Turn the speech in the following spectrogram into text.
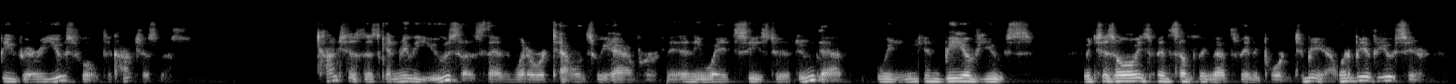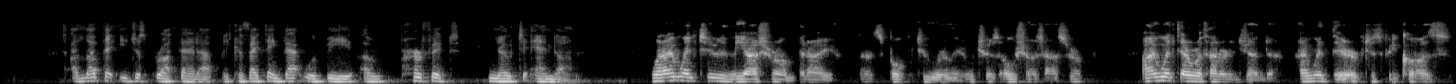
be very useful to consciousness consciousness can really use us then, whatever talents we have, or in any way it sees to do that, we, we can be of use, which has always been something that's been important to me. I want to be of use here. I love that you just brought that up because I think that would be a perfect note to end on. When I went to the ashram that I uh, spoke to earlier, which was Osho's ashram, I went there without an agenda. I went there just because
